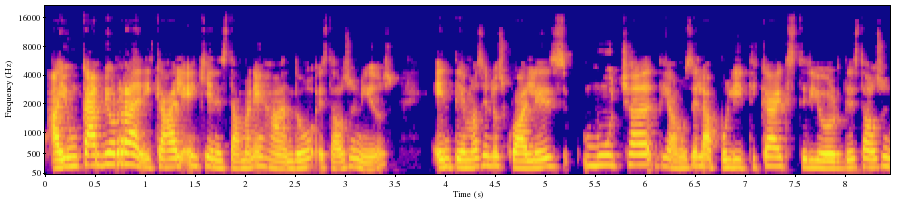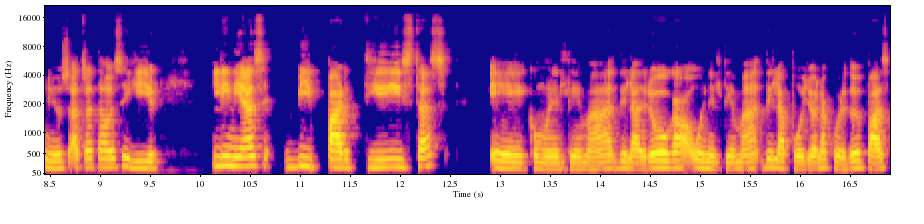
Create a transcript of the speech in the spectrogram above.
hay un cambio radical en quien está manejando Estados Unidos en temas en los cuales mucha, digamos, de la política exterior de Estados Unidos ha tratado de seguir líneas bipartidistas, eh, como en el tema de la droga o en el tema del apoyo al acuerdo de paz,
